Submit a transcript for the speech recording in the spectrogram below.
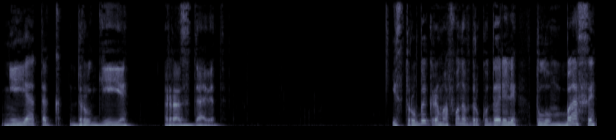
Не я, так другие раздавят». Из трубы граммофона вдруг ударили плумбасы,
